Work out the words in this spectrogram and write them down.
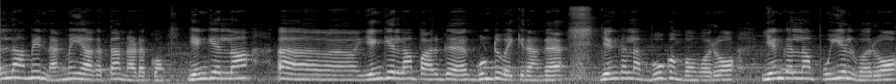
எல்லாமே நன்மையாகத்தான் நடக்கும். எங்கெல்லாம் எங்கெல்லாம் பாருங்க குண்டு வைக்கிறாங்க எங்கெல்லாம் பூகம்பம் வரும் எங்கெல்லாம் புயல் வரும்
